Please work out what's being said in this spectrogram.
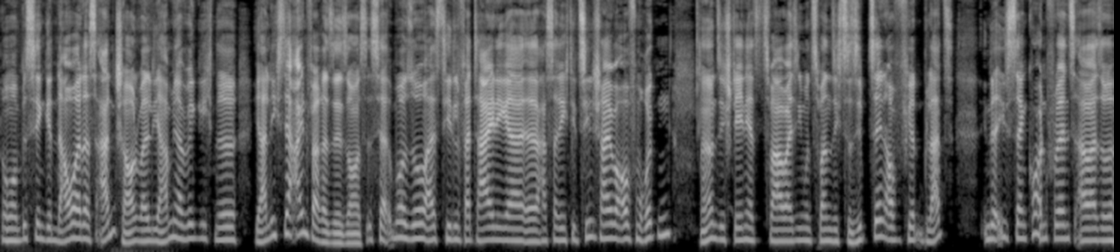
nochmal ein bisschen genauer das anschauen, weil die haben ja wirklich eine, ja, nicht sehr einfache Saison. Es ist ja immer so, als Titelverteidiger äh, hast nicht die Zielscheibe auf dem Rücken. Ne? Und sie stehen jetzt zwar bei 27 zu 17 auf dem vierten Platz in der Eastern Conference, aber so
